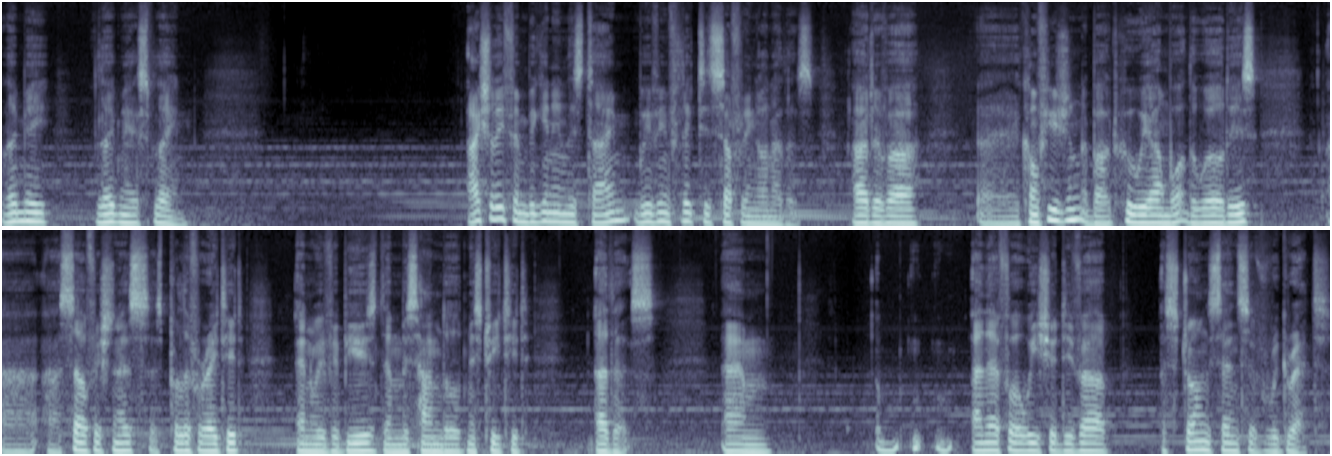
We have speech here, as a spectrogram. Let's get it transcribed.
Let me let me explain. Actually, from beginningless time, we've inflicted suffering on others out of our uh, confusion about who we are and what the world is. Uh, our selfishness has proliferated, and we've abused and mishandled, mistreated others. Um, and therefore, we should develop a strong sense of regret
